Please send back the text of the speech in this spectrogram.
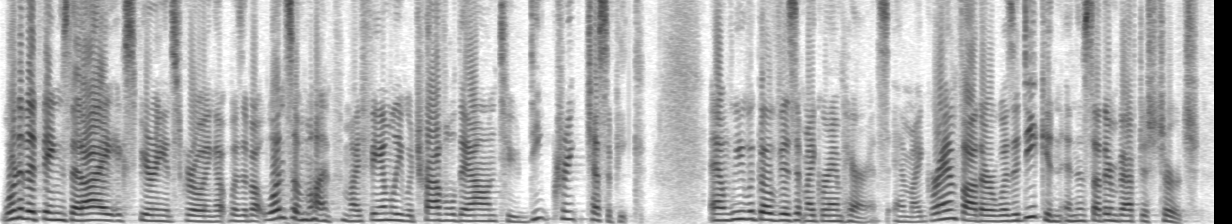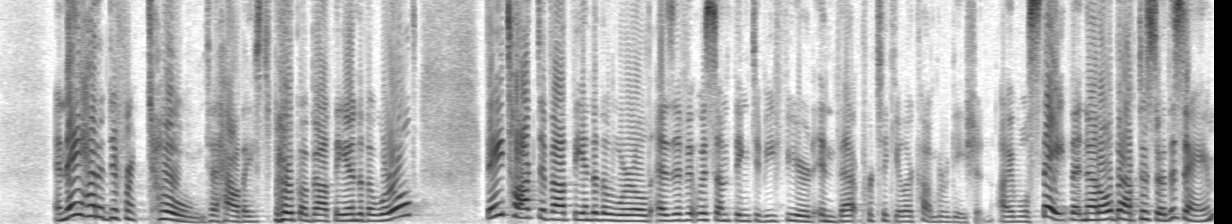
One of the things that I experienced growing up was about once a month, my family would travel down to Deep Creek, Chesapeake, and we would go visit my grandparents. And my grandfather was a deacon in the Southern Baptist Church. And they had a different tone to how they spoke about the end of the world. They talked about the end of the world as if it was something to be feared in that particular congregation. I will state that not all Baptists are the same,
